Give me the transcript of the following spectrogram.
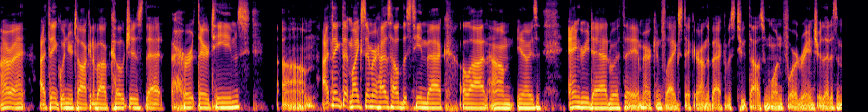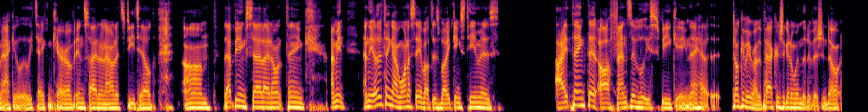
All right. I think when you're talking about coaches that hurt their teams, um, I think that Mike Zimmer has held this team back a lot. Um, you know, he's an angry dad with a American flag sticker on the back of his 2001 Ford Ranger that is immaculately taken care of inside and out. It's detailed. Um, that being said, I don't think. I mean, and the other thing I want to say about this Vikings team is. I think that offensively speaking, they have. Don't get me wrong, the Packers are going to win the division. Don't,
